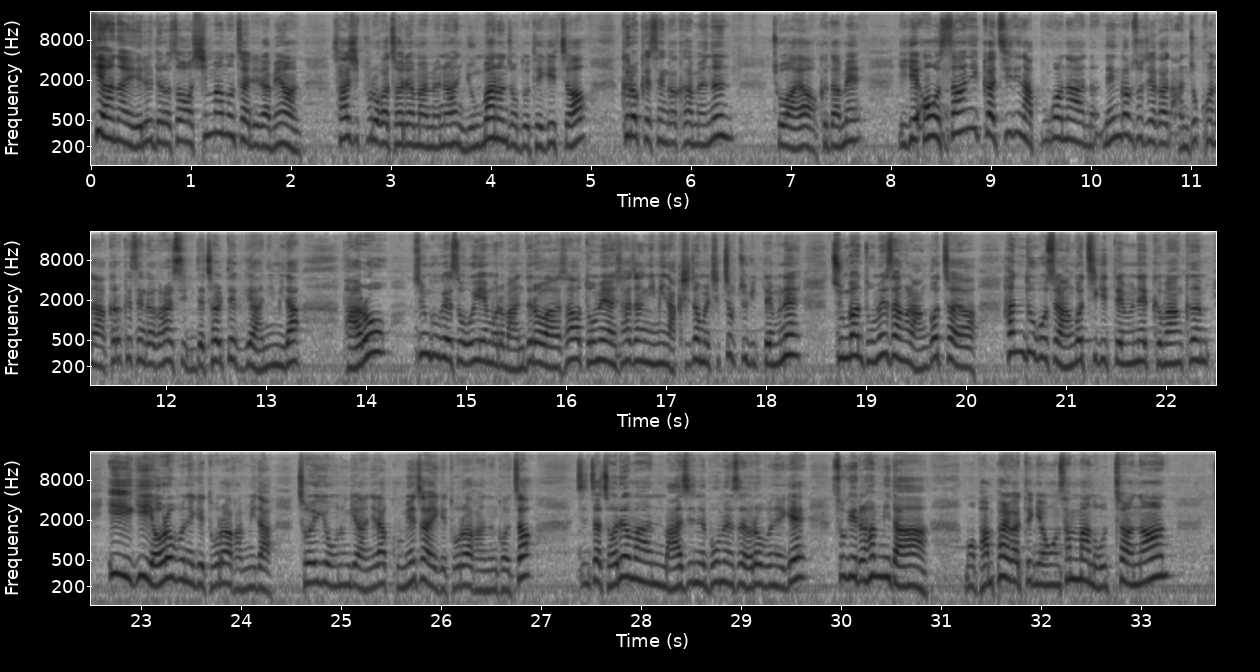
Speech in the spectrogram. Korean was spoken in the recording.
티 하나에 예를 들어서 10만 원짜리라면 40%가 저렴하면 한 6만 원 정도 되겠죠. 그렇게 생각하면은 좋아요. 그 다음에 이게 어 싸니까 질이 나쁘거나 냉감 소재가 안 좋거나 그렇게 생각을 할 수 있는데 절대 그게 아닙니다. 바로 중국에서 OEM으로 만들어 와서 도매 사장님이 낚시점을 직접 주기 때문에 중간 도매상을 안 거쳐요. 한두 곳을 안 거치기 때문에 그만큼 이익이 여러분에게 돌아갑니다. 저에게 오는 게 아니라 구매자에게 돌아가는 거죠. 진짜 저렴한 마진을 보면서 여러분에게 소개를 합니다. 뭐 반팔 같은 경우는 3만 5천 원,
